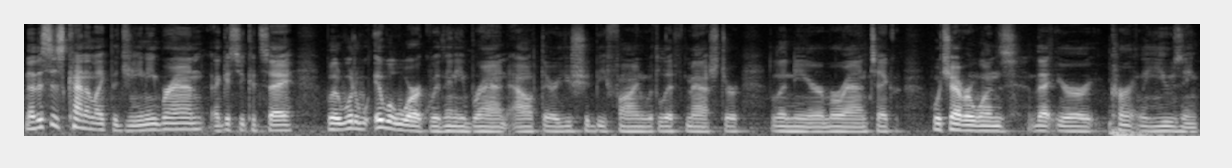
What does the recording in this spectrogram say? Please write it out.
Now this is kind of like the Genie brand, I guess you could say, but it, would, it will work with any brand out there. You should be fine with LiftMaster, Linear, Marantec, whichever ones that you're currently using.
